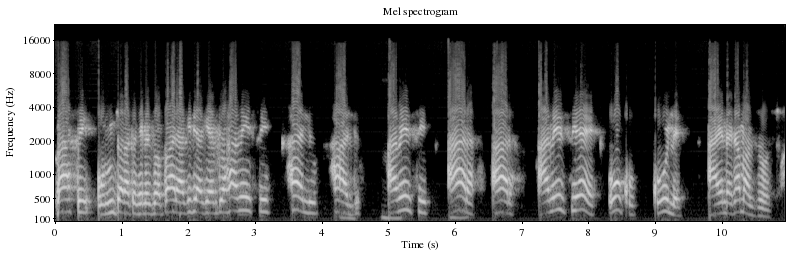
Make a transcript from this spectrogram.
basi mtu anatengenezwa pale akija akiambiwa hamisi halu halu hamisi ara ara hamisi eh huku kule aenda kama zozwa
